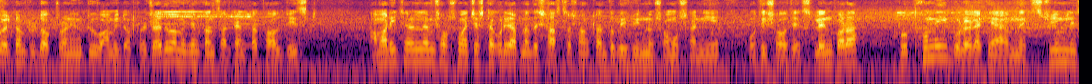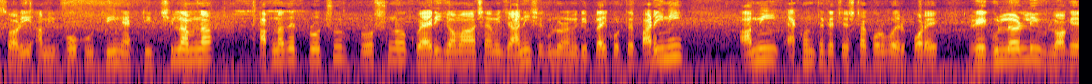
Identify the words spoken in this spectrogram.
ওয়েলকাম টু ডক্টর ইউটিউব আমি ডক্টর জয়দেব আমি একজন কনসালট্যান্ট প্যাথলজিস্ট আমার এই চ্যানেলে আমি সবসময় চেষ্টা করি আপনাদের স্বাস্থ্য সংক্রান্ত বিভিন্ন সমস্যা নিয়ে অতি সহজে এক্সপ্লেন করা। প্রথমেই বলে রাখি আই এম এক্সট্রিমলি সরি আমি বহুদিন অ্যাক্টিভ ছিলাম না। আপনাদের প্রচুর প্রশ্ন কোয়ারি জমা আছে, আমি জানি, সেগুলোর আমি রিপ্লাই করতে পারিনি। আমি এখন থেকে চেষ্টা করব এরপরে রেগুলারলি ভ্লগে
